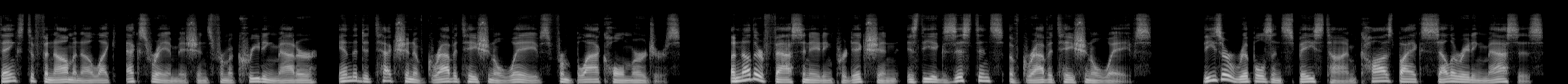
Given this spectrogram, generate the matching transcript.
thanks to phenomena like X-ray emissions from accreting matter and the detection of gravitational waves from black hole mergers. Another fascinating prediction is the existence of gravitational waves. These are ripples in spacetime caused by accelerating masses,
